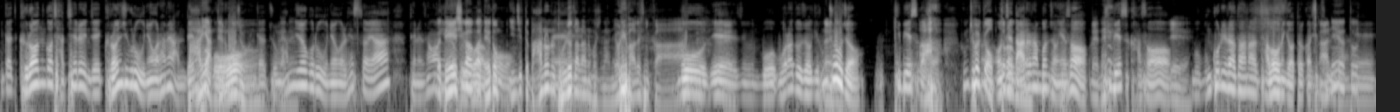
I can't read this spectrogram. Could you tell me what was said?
그러니까 그런 거 자체를 이제 그런 식으로 운영을 하면 안 되는 말이 안 거고, 되는 거죠. 그러니까 좀 네네. 합리적으로 운영을 했어야 되는 상황이 그러니까 내 시간과 내 돈 인지 때 만 원을 네. 돌려달라는 거지 난 열이 받으니까. 뭐예 네. 뭐 뭐라도 저기 훔쳐오죠. TBS 가서 아, 훔쳐갈 게 어, 없더라고요. 언제 날을 한번 정해서 네네. TBS 가서 예, 예. 뭐 문고리라도 하나 잡아오는 게 어떨까 싶습니다. 아니에요, 또 예.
